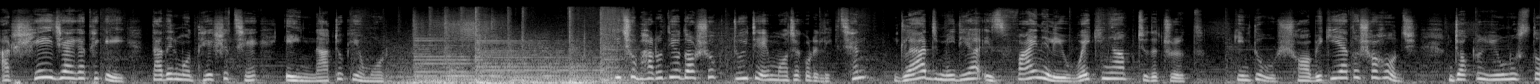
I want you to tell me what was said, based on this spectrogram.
আর সেই জায়গা থেকেই তাদের মধ্যে এসেছে এই নাটকীয় মোড়। কিছু ভারতীয় দর্শক টুইটে মজা করে লিখছেন, glad media is finally waking up to the truth. কিন্তু সবই কি এত সহজ? ডক্টর ইউনুস তো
